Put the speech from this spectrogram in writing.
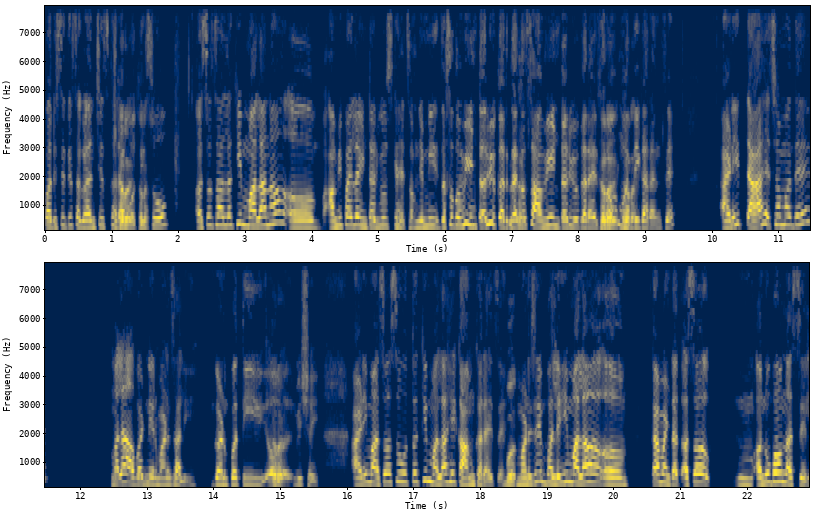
परिस्थिती सगळ्यांचीच खराब खरंय, होती खरंय. सो असं झालं की मला ना अं, आम्ही पहिलं इंटरव्ह्यूज घ्यायचो म्हणजे मी जसं तुम्ही इंटरव्ह्यू करताय तसं आम्ही इंटरव्ह्यू खरंय, करायचो खरंय. मूर्तिकारांचे आणि त्या ह्याच्यामध्ये मला आवड निर्माण झाली गणपती अं, खरंय. विषयी आणि माझं असं होतं की मला हे काम करायचंय बर. म्हणजे भलेही मला अं, काय म्हणतात असं अनुभव नसेल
